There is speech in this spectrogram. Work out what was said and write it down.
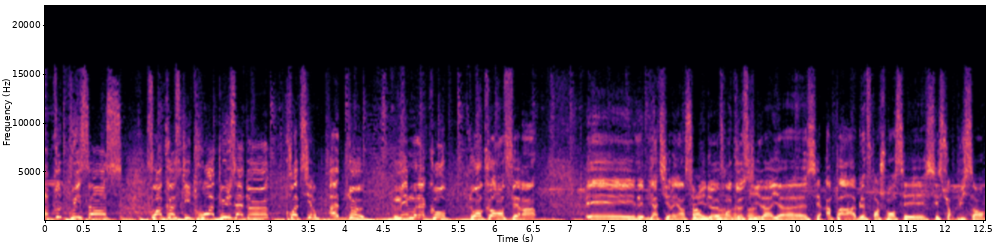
En toute puissance, Frankowski, 3 buts à 2, 3 tirs à 2, mais Monaco doit encore en faire un. Et il est bien tiré, hein, celui Ah oui, de Frankowski ouais. là, il y a- c'est imparable. Franchement, c'est c'est surpuissant.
